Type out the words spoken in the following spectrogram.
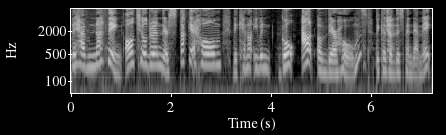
they have nothing. All children, they're stuck at home. They cannot even go out of their homes because yeah. of this pandemic.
